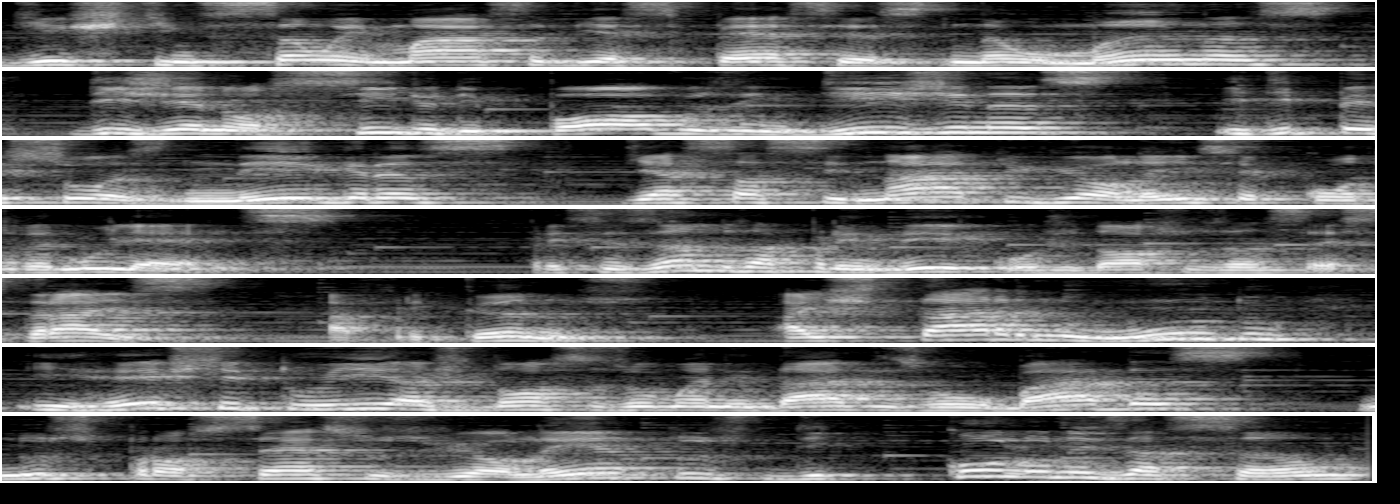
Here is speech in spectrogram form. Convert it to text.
de extinção em massa de espécies não humanas, de genocídio de povos indígenas e de pessoas negras, de assassinato e violência contra mulheres. Precisamos aprender com os nossos ancestrais africanos a estar no mundo e restituir as nossas humanidades roubadas nos processos violentos de colonização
